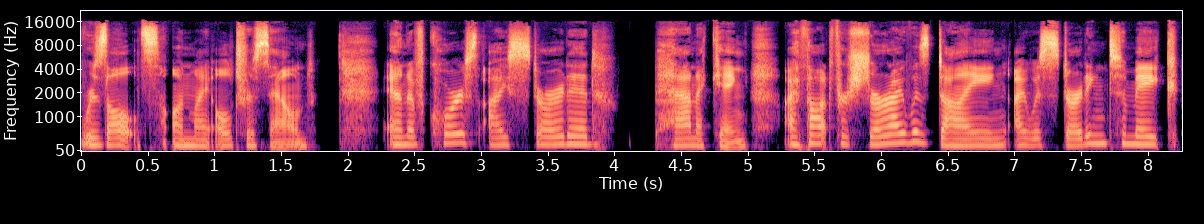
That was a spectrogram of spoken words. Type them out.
results on my ultrasound. And of course, I started panicking. I thought for sure I was dying. I was starting to make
